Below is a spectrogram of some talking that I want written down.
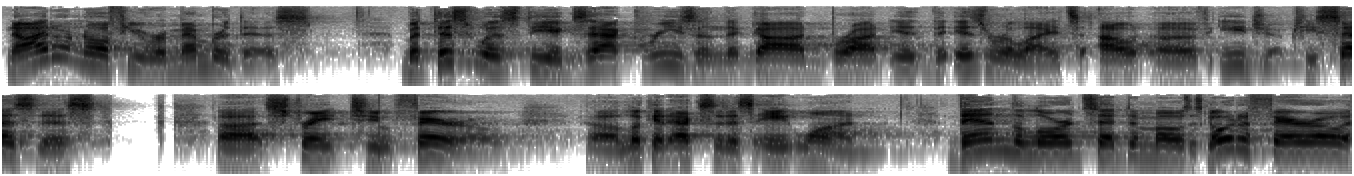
Now, I don't know if you remember this, but this was the exact reason that God brought the Israelites out of Egypt. He says this uh, straight to Pharaoh. Uh, look at Exodus 8 1. Then the Lord said to Moses, Go to Pharaoh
